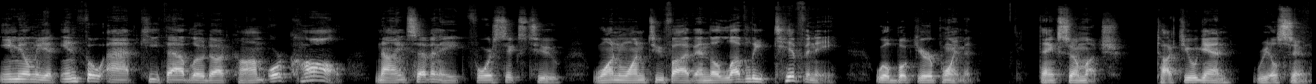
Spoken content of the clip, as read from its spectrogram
Email me at info at keithablow.com or call 978-462-1125 and the lovely Tiffany will book your appointment. Thanks so much. Talk to you again real soon.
